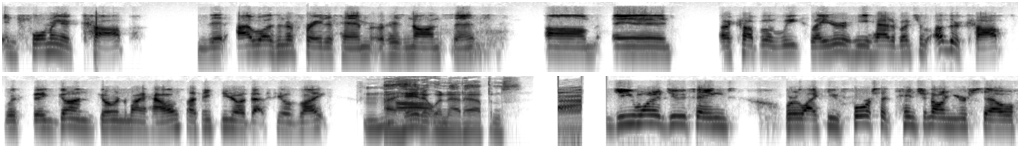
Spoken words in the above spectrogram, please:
informing a cop that I wasn't afraid of him or his nonsense. Um, and a couple of weeks later, he had a bunch of other cops with big guns go into my house. I think you know what that feels like Mhm. I hate it Um, when that happens. do you want to do things where like you force attention on yourself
